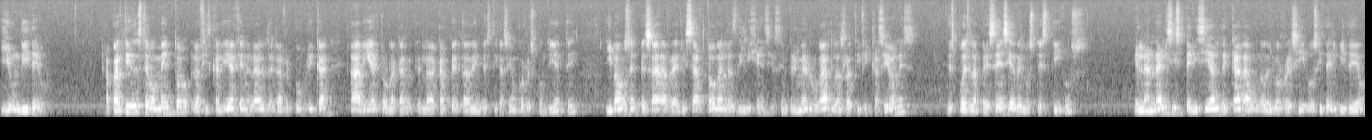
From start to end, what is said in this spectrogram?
y un video. A partir de este momento, la Fiscalía General de la República ha abierto la carpeta de investigación correspondiente y vamos a empezar a realizar todas las diligencias. En primer lugar, las ratificaciones, después la presencia de los testigos, el análisis pericial de cada uno de los recibos y del video,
